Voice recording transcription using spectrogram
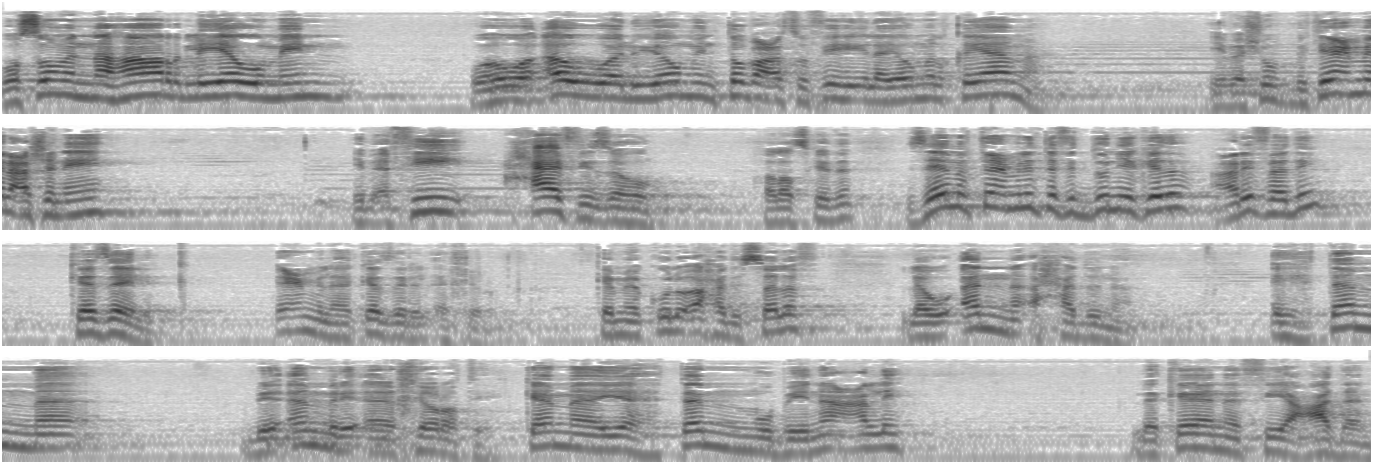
وصوم النهار ليوم وهو أول يوم تبعث فيه إلى يوم القيامة. يبقى شوف بتعمل عشان إيه؟ يبقى في حافز اهو. خلاص كده؟ زي ما بتعمل انت في الدنيا كده عارفها دي؟ كذلك. اعمل هكذا للآخرة. كما يقول أحد السلف لو أن أحدنا اهتم بأمر آخرته كما يهتم بنعله لكان في عدن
